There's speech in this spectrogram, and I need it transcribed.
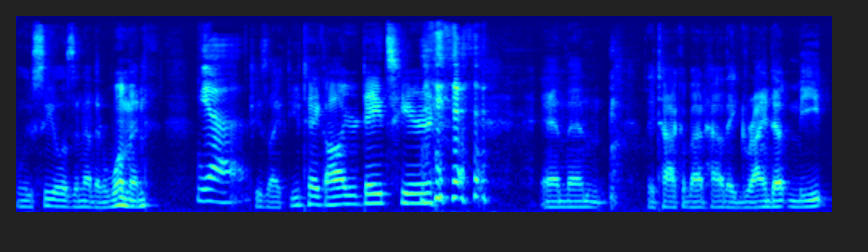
Lucille is another woman. Yeah. She's like, "Do you take all your dates here?" and then they talk about how they grind up meat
